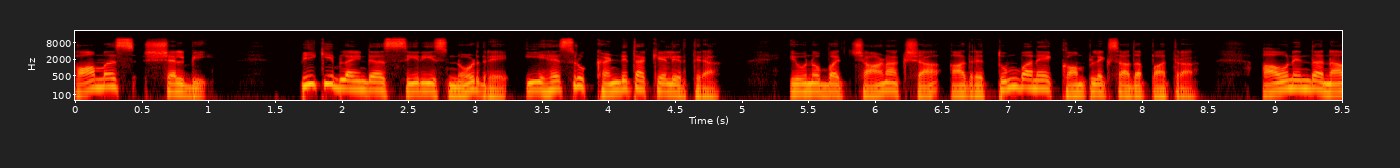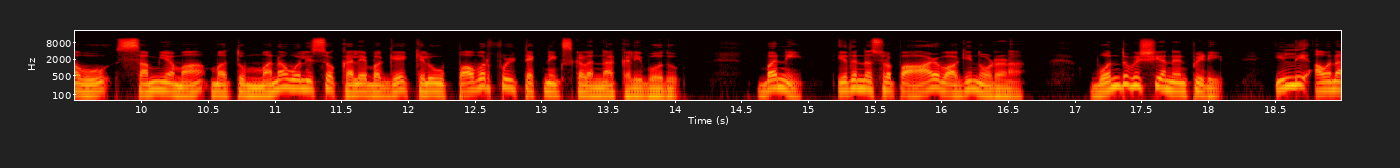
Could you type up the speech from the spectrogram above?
ಥಾಮಸ್ ಶೆಲ್ಬಿ. ಪೀಕಿ ಬ್ಲೈಂಡರ್ಸ್ ಸೀರೀಸ್ ನೋಡಿದ್ರೆ ಈ ಹೆಸರು ಖಂಡಿತ ಕೇಳಿರ್ತೀರ. ಇವನೊಬ್ಬ ಚಾಣಾಕ್ಷ, ಆದ್ರೆ ತುಂಬಾನೇ ಕಾಂಪ್ಲೆಕ್ಸ್ ಆದ ಪಾತ್ರ. ಅವನಿಂದ ನಾವು ಸಂಯಮ ಮತ್ತು ಮನವೊಲಿಸೋ ಕಲೆ ಬಗ್ಗೆ ಕೆಲವು ಪವರ್ಫುಲ್ ಟೆಕ್ನಿಕ್ಸ್ಗಳನ್ನು ಕಲಿಬೋದು. ಬನ್ನಿ, ಇದನ್ನ ಸ್ವಲ್ಪ ಆಳವಾಗಿ ನೋಡೋಣ. ಒಂದು ವಿಷಯ ನೆನ್ಪಿಡಿ. ಇಲ್ಲಿ ಅವನ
